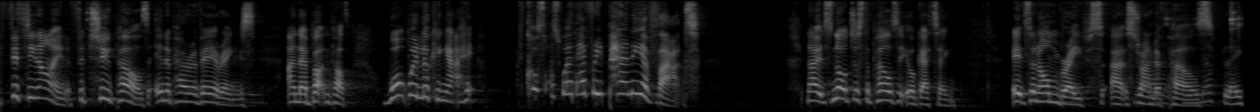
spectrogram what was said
59 for two pearls in a pair of earrings and they're button pearls. What we're looking at here, of course, that's worth every penny of that. Now, it's not just the pearls that you're getting. It's an ombre uh, strand yeah, of pearls. Lovely.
